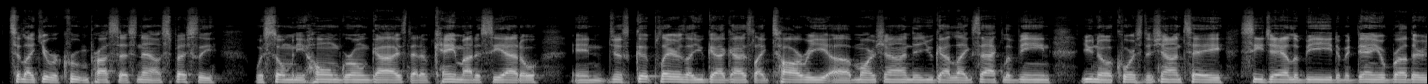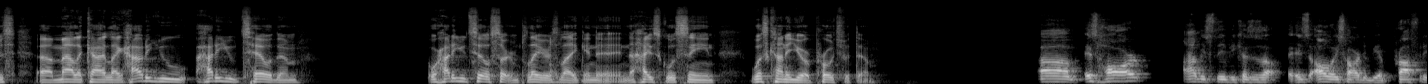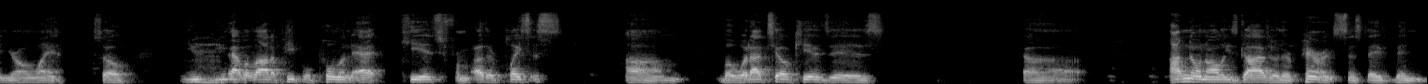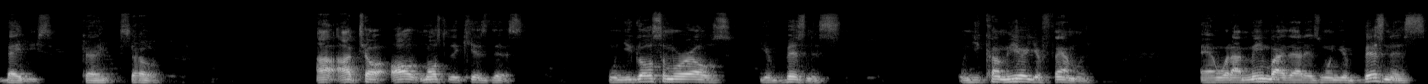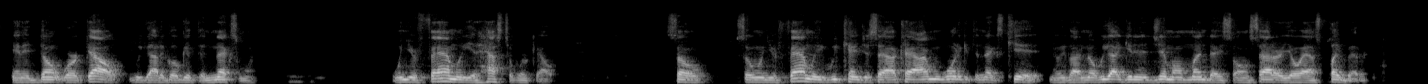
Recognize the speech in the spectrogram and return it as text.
to like your recruiting process now, especially with so many homegrown guys that have came out of Seattle and just good players like you got guys like Tari, uh, MarJon, then you got like Zach LaVine, you know, of course, DeJounte, CJ Elleby, the McDaniel brothers, uh, Malachi. Like, how do you, how do you tell them or how do you tell certain players like in the in the high school scene what's kind of your approach with them? Um, it's hard obviously because it's, it's always hard to be a prophet in your own land. So you mm. you have a lot of people pulling at kids from other places. Um, but what i tell kids is uh, i've known all these guys or their parents since they've been babies okay? So I, I tell all most of the kids this when you go somewhere else, your business. When you come here, your family. And what I mean by that is when your business and it don't work out, we got to go get the next one. When your family, it has to work out. So, so when your family, we can't just say, okay, I'm going to get the next kid. You know, like, no, we got to get in the gym on Monday, so on Saturday your ass play better.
